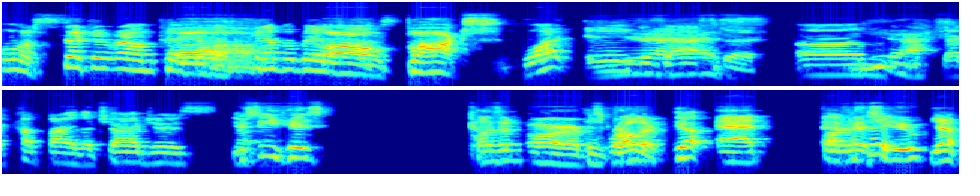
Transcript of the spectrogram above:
former second round pick of Oh. the Tampa Bay Oh, Bucks. Bucks. What a Yes. disaster! Um, Yes. got cut by the Chargers. You see his cousin or His brother. Yep. at Florida FSU Yeah.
